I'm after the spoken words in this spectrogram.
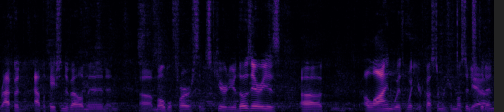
rapid application development and uh, mobile first and security? Are those areas uh, align with what your customers are most interested in?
